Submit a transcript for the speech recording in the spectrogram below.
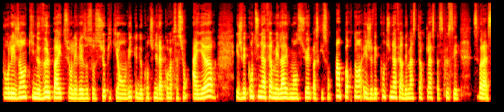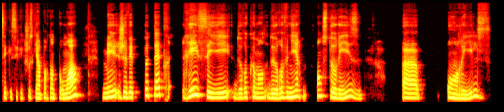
pour les gens qui ne veulent pas être sur les réseaux sociaux puis qui ont envie de continuer la conversation ailleurs. Et je vais continuer à faire mes lives mensuels parce qu'ils sont importants et je vais continuer à faire des masterclass parce que c'est, voilà, c'est, c'est quelque chose qui est important pour moi. Mais je vais peut-être réessayer de de revenir en stories, euh, en reels,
